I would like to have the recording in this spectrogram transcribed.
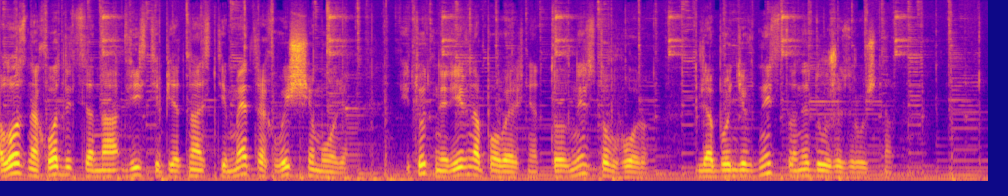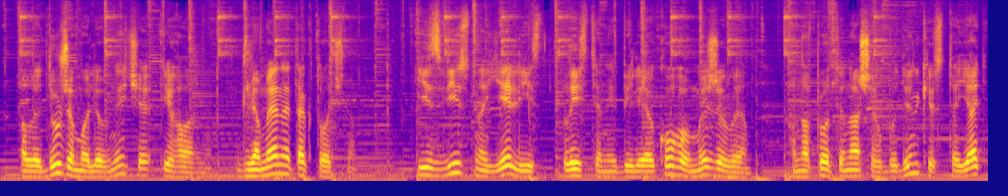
Село знаходиться на 215 метрах вище моря, і тут нерівна поверхня, то вниз, то вгору. Для будівництва не дуже зручно, але дуже мальовниче і гарно. Для мене так точно. І звісно є ліс, листяний, біля якого ми живемо, а навпроти наших будинків стоять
